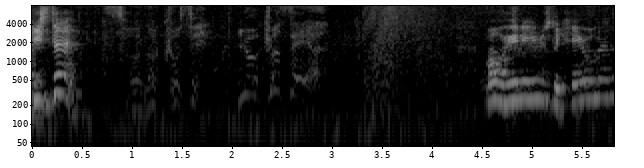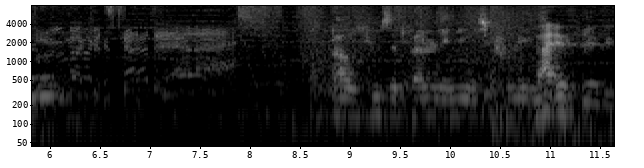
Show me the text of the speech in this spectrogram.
He's dead. Oh, he didn't use decay on that. I was using better than you. It's crazy. That is crazy.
